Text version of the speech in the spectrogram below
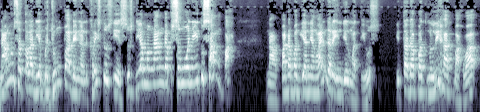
Namun setelah dia berjumpa dengan Kristus Yesus, dia menganggap semuanya itu sampah. Nah, pada bagian yang lain dari Injil Matius, kita dapat melihat bahwa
